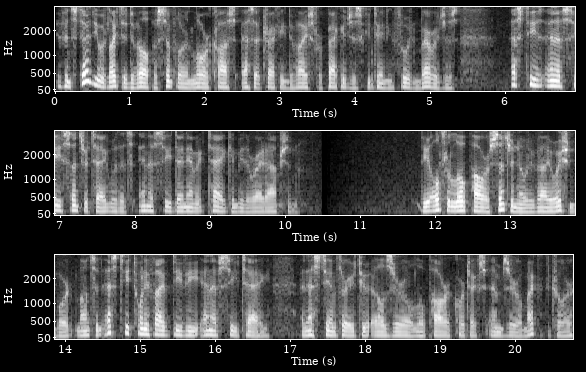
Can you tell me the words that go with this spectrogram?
If instead you would like to develop a simpler and lower cost asset tracking device for packages containing food and beverages, ST's NFC sensor tag with its NFC dynamic tag can be the right option. The ultra-low power sensor node evaluation board mounts an ST25DV NFC tag, an STM32L0 low power Cortex-M0 microcontroller,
